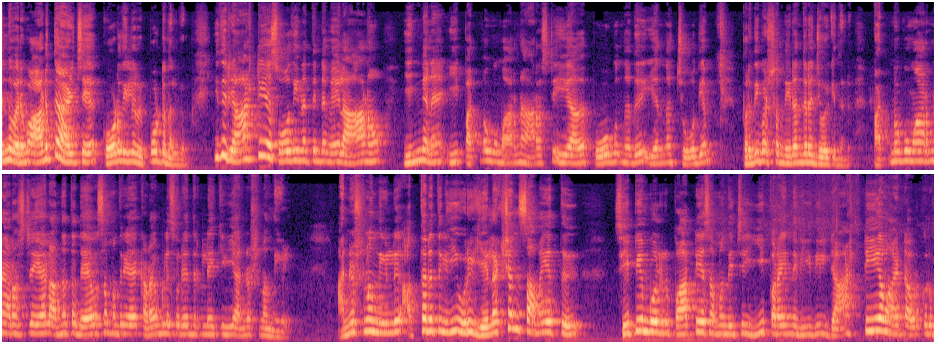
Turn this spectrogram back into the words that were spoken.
എന്ന് വരുമ്പോൾ അടുത്ത ആഴ്ച കോടതിയിൽ റിപ്പോർട്ട് നൽകും. ഇത് രാഷ്ട്രീയ സ്വാധീനത്തിന്റെ മേലാണോ ഇങ്ങനെ ഈ പത്മകുമാറിനെ അറസ്റ്റ് ചെയ്യാതെ പോകുന്നത് എന്ന ചോദ്യം പ്രതിപക്ഷം നിരന്തരം ചോദിക്കുന്നുണ്ട്. പത്മകുമാറിനെ അറസ്റ്റ് ചെയ്യാൽ അന്നത്തെ ദേവസ്വം മന്ത്രിയായ കടകംപള്ളി സുരേന്ദ്രനിലേക്ക് ഈ അന്വേഷണം നീളും. അന്വേഷണം നീളി അത്തരത്തിൽ ഈ ഒരു ഇലക്ഷൻ സമയത്ത് സി പി എം പോലൊരു പാർട്ടിയെ സംബന്ധിച്ച് ഈ പറയുന്ന രീതിയിൽ രാഷ്ട്രീയമായിട്ട് അവർക്കൊരു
